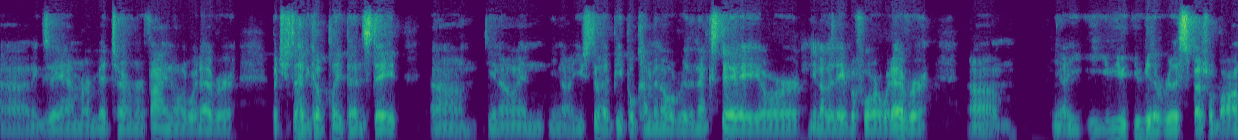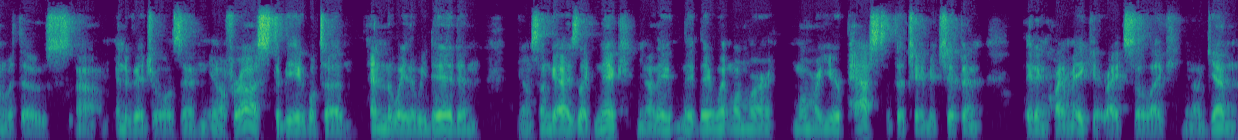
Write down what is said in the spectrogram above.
uh, exam or midterm or final or whatever, but you had to go play Penn State. Um, you know, and you know you still had people coming over the next day or you know the day before or whatever. Um, you know, you, you, you, get a really special bond with those um, individuals, and you know, for us to be able to end the way that we did, and you know, some guys like Nick, you know, they, they, they went one more, one more year past the championship and they didn't quite make it. Right. So like, you know, again,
